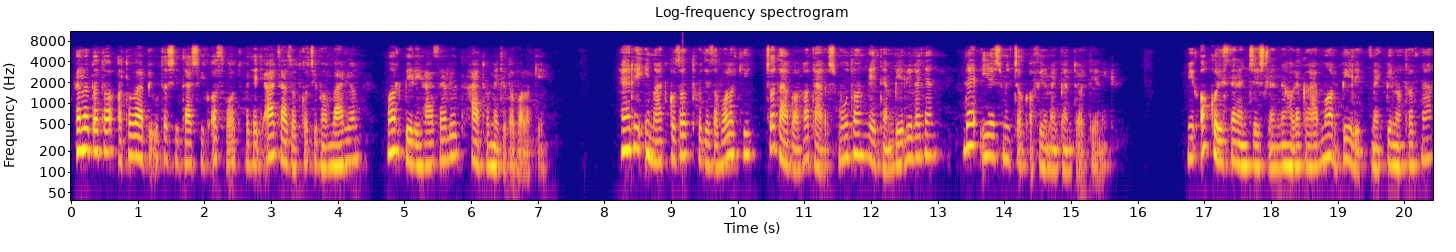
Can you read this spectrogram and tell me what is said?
Feladata a további utasításig az volt, hogy egy álcázott kocsiban várjon, Mark Béli ház előtt, hát ha megy oda valaki. Harry imádkozott, hogy ez a valaki csodával határos módon Nathan Béli legyen, de ilyesmi csak a filmekben történik. Még akkor is szerencsés lenne, ha legalább Mark Bélit megpillanthatná,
